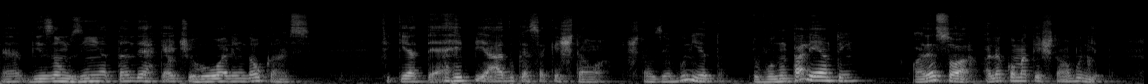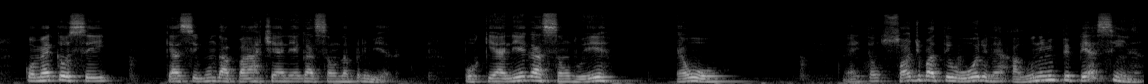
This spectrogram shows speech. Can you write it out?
Né? Visãozinha Thundercat Roll além do alcance. Fiquei até arrepiado com essa questão. Ó. Questãozinha bonita. Eu vou num talento, hein? Olha só, olha como a questão é bonita. Como é que eu sei que a segunda parte é a negação da primeira? Porque a negação do E é o OU. Né? Então, só de bater o olho, né? Aluno MPP é assim, né?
